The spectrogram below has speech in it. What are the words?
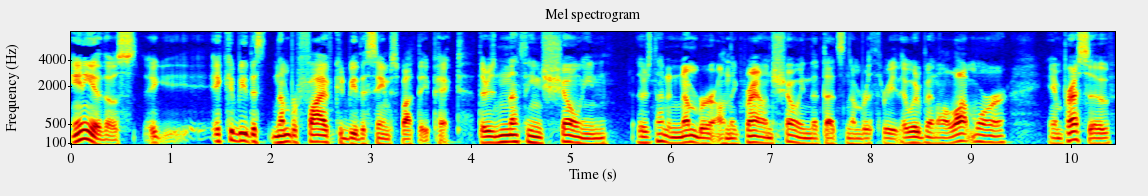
any of those. It, it could be this number five could be the same spot they picked. There's nothing showing, there's not a number on the ground showing that that's number three. That would have been a lot more impressive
